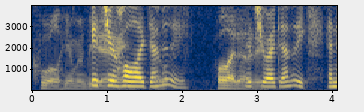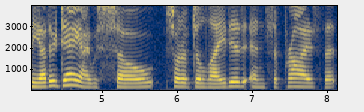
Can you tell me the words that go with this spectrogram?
cool human being. It's your whole identity. Whole identity. It's your identity. And the other day, I was so sort of delighted and surprised that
